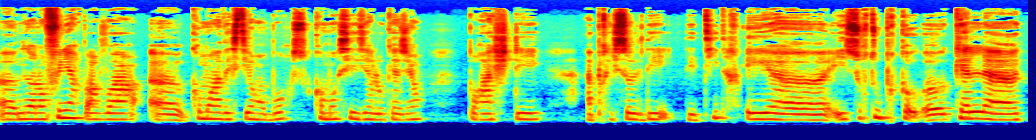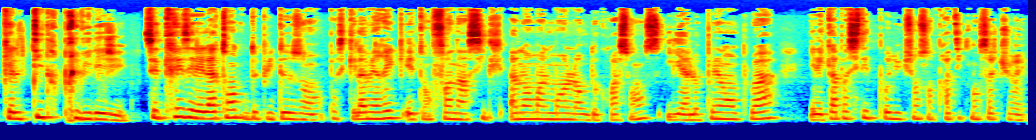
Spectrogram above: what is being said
Euh, nous allons finir par voir euh, comment investir en bourse, comment saisir l'occasion pour acheter à prix soldé des titres et, euh, et surtout quel, quel titre privilégier? Cette crise elle est latente depuis deux ans parce que l'Amérique est en fin d'un cycle anormalement long de croissance. Il y a le plein emploi et les capacités de production sont pratiquement saturées.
